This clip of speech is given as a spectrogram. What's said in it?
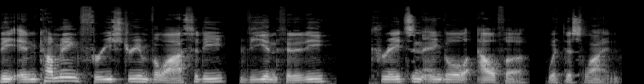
The incoming free stream velocity, v infinity, creates an angle alpha with this line.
